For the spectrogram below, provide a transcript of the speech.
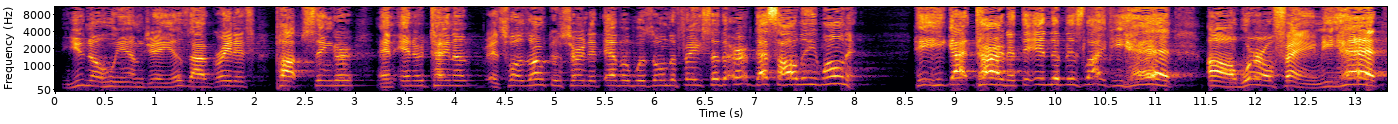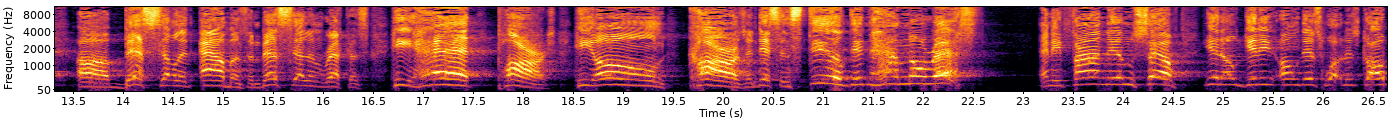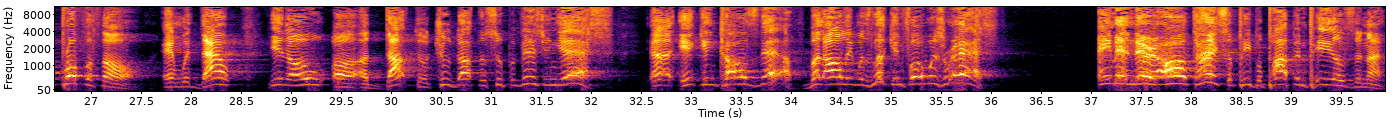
You know who MJ is, our greatest pop singer and entertainer, as far as I'm concerned, that ever was on the face of the earth. That's all he wanted. He, he got tired at the end of his life. He had uh, world fame. He had uh, best-selling albums and best-selling records. He had parks. He owned cars and this and still didn't have no rest. And he found himself, you know, getting on this, what is called propofol. And without, you know, uh, a doctor, true doctor supervision, yes, uh, it can cause death. But all he was looking for was rest. Amen. There are all kinds of people popping pills tonight.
